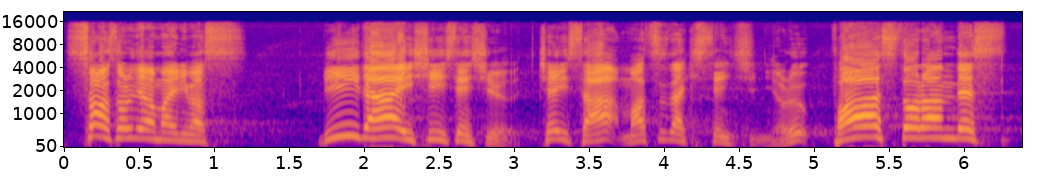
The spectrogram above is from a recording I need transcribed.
さあそれでは参ります。リーダー石井選手チェイサー松崎選手によるファーストランです。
